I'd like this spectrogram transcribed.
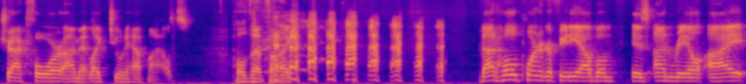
track four, I'm at like two and a half miles. Hold that thought. Like that whole Pornograffitti album is unreal. I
